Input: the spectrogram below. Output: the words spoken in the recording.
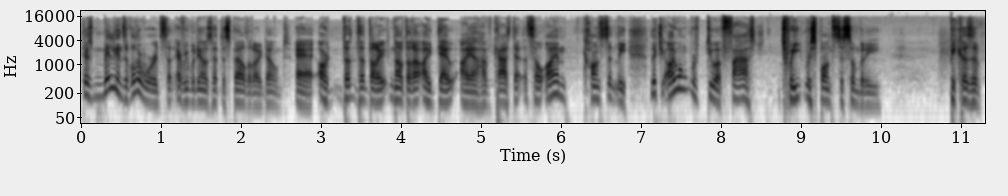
There's millions of other words that everybody knows how to spell that I don't, uh, or that, that, that I no that I, I doubt I have cast out. So I am constantly, literally, I won't re- do a fast tweet response to somebody because of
